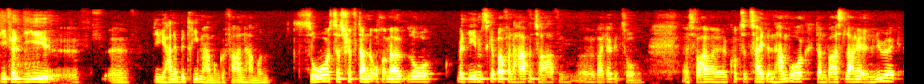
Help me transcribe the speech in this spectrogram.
die für die, äh, die Hanne betrieben haben und gefahren haben. Und so ist das Schiff dann auch immer so mit jedem Skipper von Hafen zu Hafen äh, weitergezogen. Es war eine kurze Zeit in Hamburg, dann war es lange in Lübeck,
